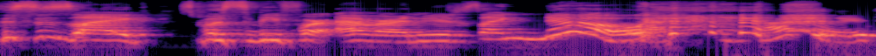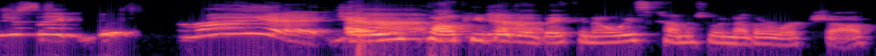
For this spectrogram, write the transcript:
this is like supposed to be forever," and you're just like, "No, exactly." just like just try it. Yeah. I always tell people yeah. that they can always come to another workshop.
